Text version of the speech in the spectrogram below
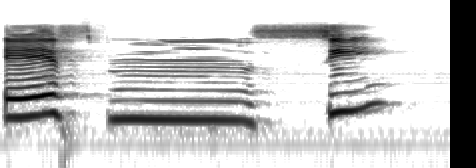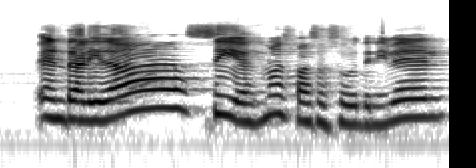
Es. mm, sí. En realidad, sí, es más fácil subir de nivel.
